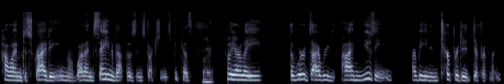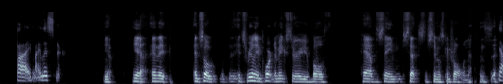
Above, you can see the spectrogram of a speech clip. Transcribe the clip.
how I'm describing or what I'm saying about those instructions because clearly the words I re- I'm using are being interpreted differently by my listener. Yeah, yeah, and they, and so it's really important to make sure you both have the same sets of stimulus control. yeah,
